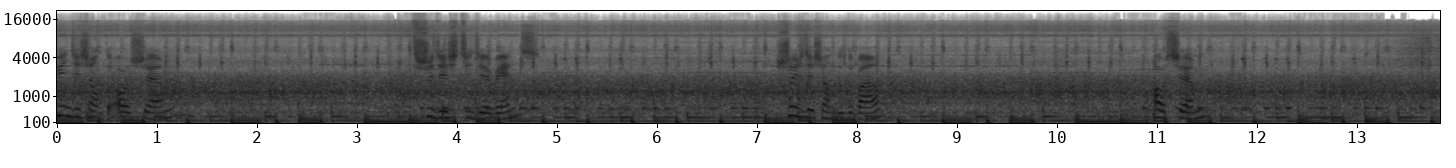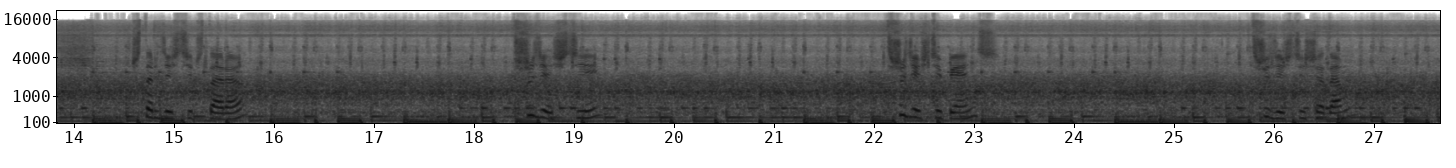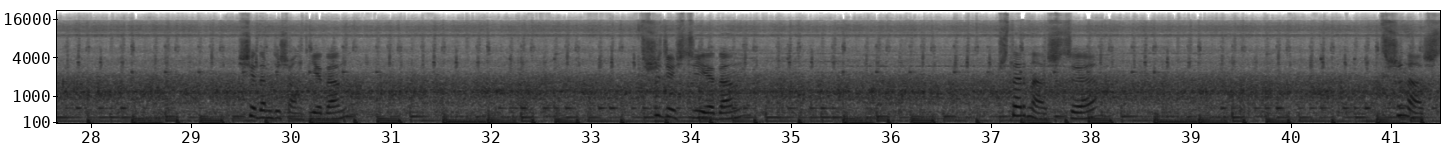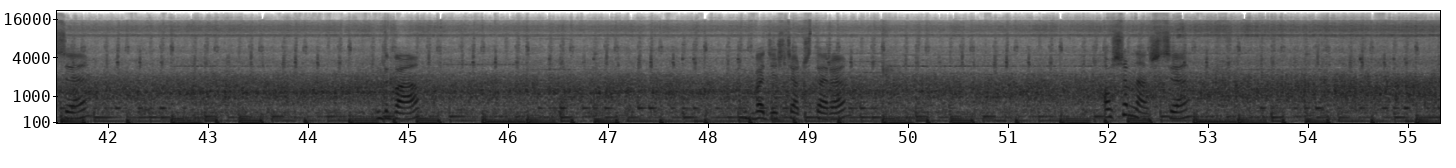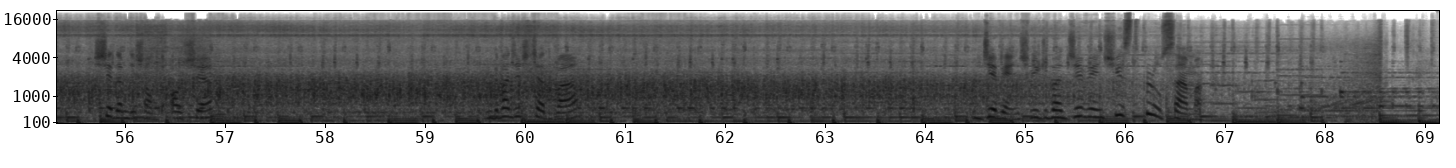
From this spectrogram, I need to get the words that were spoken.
58 39 62 8 44 30 35 37 71 31 14 13 2 24 18 78 22 9. Liczba 9 jest plusem.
